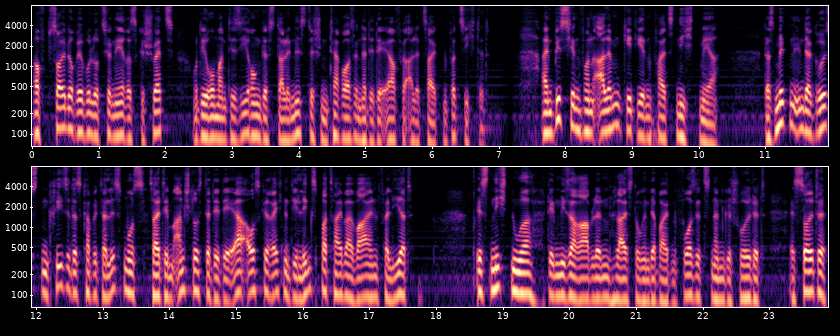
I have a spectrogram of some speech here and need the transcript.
auf pseudorevolutionäres Geschwätz und die Romantisierung des stalinistischen Terrors in der DDR für alle Zeiten verzichtet. Ein bisschen von allem geht jedenfalls nicht mehr. Dass mitten in der größten Krise des Kapitalismus seit dem Anschluss der DDR ausgerechnet die Linkspartei bei Wahlen verliert, ist nicht nur den miserablen Leistungen der beiden Vorsitzenden geschuldet, es sollte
